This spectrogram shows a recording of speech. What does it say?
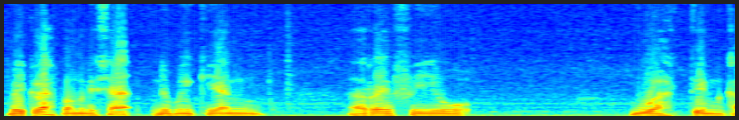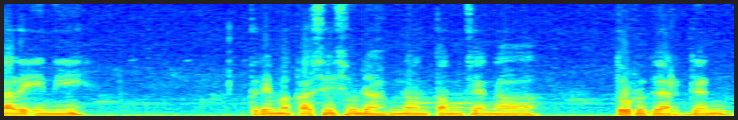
baiklah pemirsa demikian review buah tin kali ini. Terima kasih sudah menonton channel Tour Garden.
